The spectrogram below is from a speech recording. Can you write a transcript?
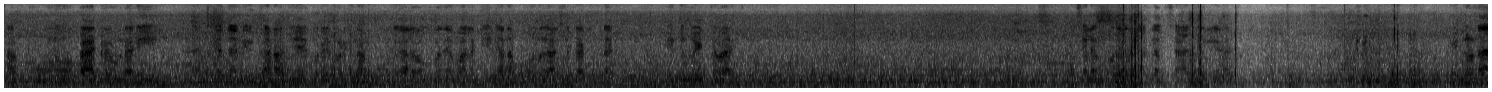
నా ఫోన్ బ్యాటరీ ఉండని మంచిగా ఇప్పటికి నా ఫోన్ కలవకపోతే మళ్ళీ నీకన్నా ఫోన్ కలిసేటట్టు ఉండాలి ఎందుకు పెట్టినవాడి అసలు మూడు గంటలకు ఛార్జింగ్ లేనట్టు ఎన్నున్నా?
